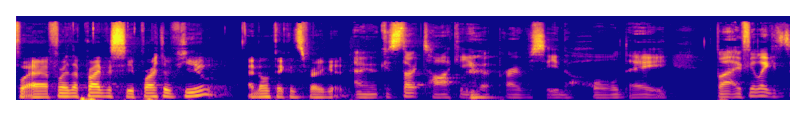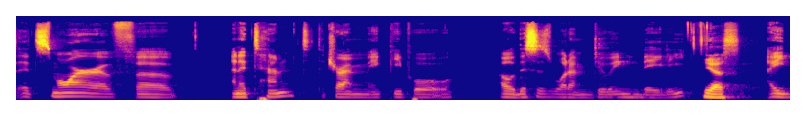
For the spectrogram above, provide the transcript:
for uh, for the privacy part of you, I don't think it's very good. I mean, we could start talking about privacy the whole day, but I feel like it's it's more of uh, an attempt to try and make people, oh, this is what I'm doing daily. Yes. I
